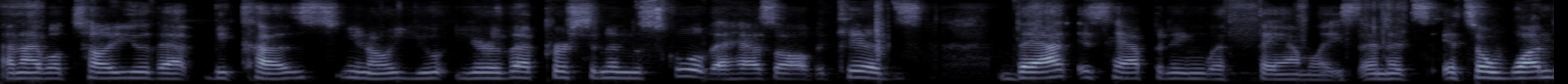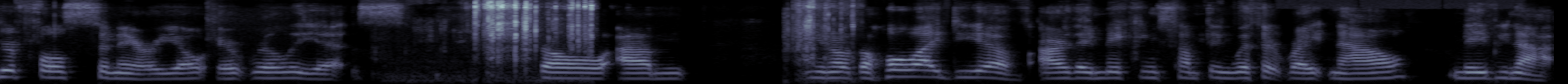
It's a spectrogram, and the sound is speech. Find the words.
And I will tell you that because, you know, you, you're that person in the school that has all the kids, that is happening with families. And it's, it's a wonderful scenario. It really is. So, um, you know, the whole idea of are they making something with it right now? Maybe not.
